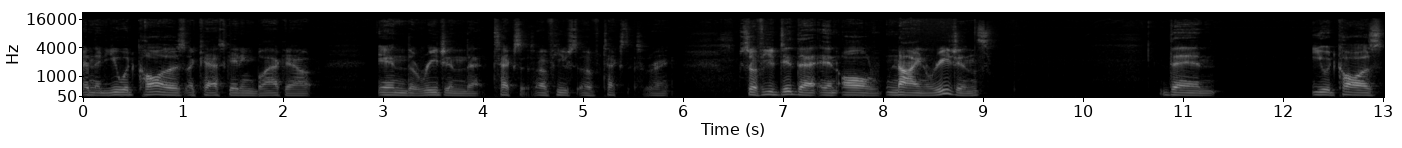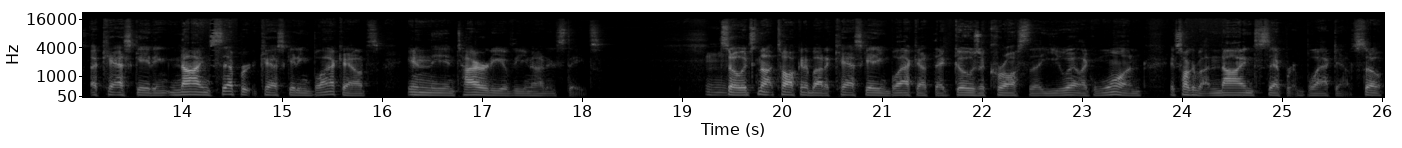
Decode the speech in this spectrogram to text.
and then you would cause a cascading blackout in the region that Texas of Houston of Texas, right? So if you did that in all nine regions, then you would cause a cascading nine separate cascading blackouts in the entirety of the United States. So it's not talking about a cascading blackout that goes across the US like one. It's talking about nine separate blackouts. So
